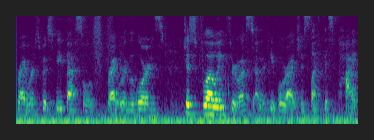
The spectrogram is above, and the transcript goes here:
right, we're supposed to be vessels, right, where the Lord is just flowing through us to other people, right, just like this pipe.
